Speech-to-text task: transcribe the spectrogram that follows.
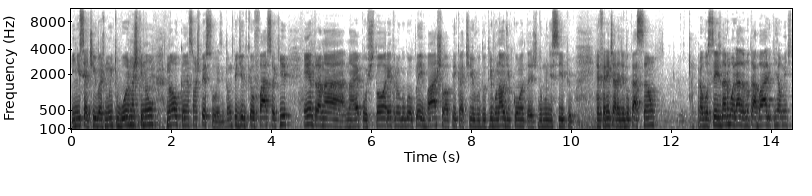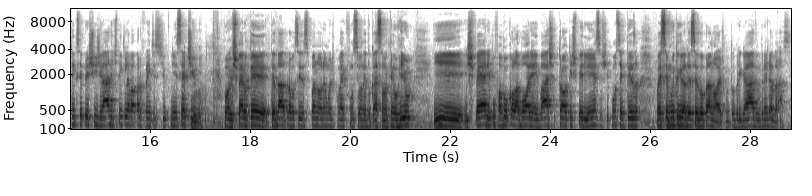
iniciativas muito boas, mas que não, não alcançam as pessoas. Então o pedido que eu faço aqui, entra na, na Apple Store, entra no Google Play, baixa o aplicativo do Tribunal de Contas do município referente à área de educação, para vocês darem uma olhada no trabalho que realmente tem que ser prestigiado, a gente tem que levar para frente esse tipo de iniciativa. Bom, eu espero ter, ter dado para vocês esse panorama de como é que funciona a educação aqui no Rio e espere, por favor, colaborem aí embaixo, troquem experiências, que com certeza vai ser muito agradecedor para nós. Muito obrigado e um grande abraço.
